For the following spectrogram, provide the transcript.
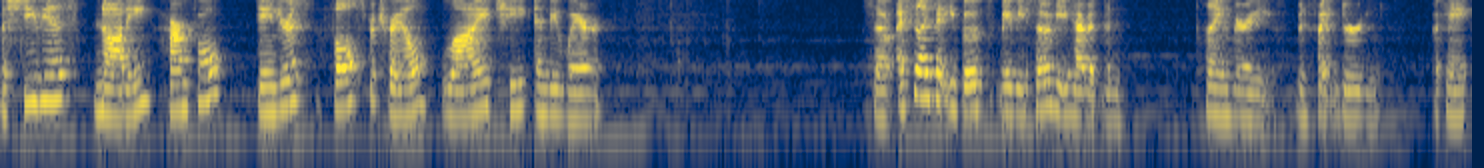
mischievous, naughty, harmful, dangerous, false betrayal, lie, cheat, and beware. So I feel like that you both, maybe some of you haven't been playing very, been fighting dirty. Okay.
